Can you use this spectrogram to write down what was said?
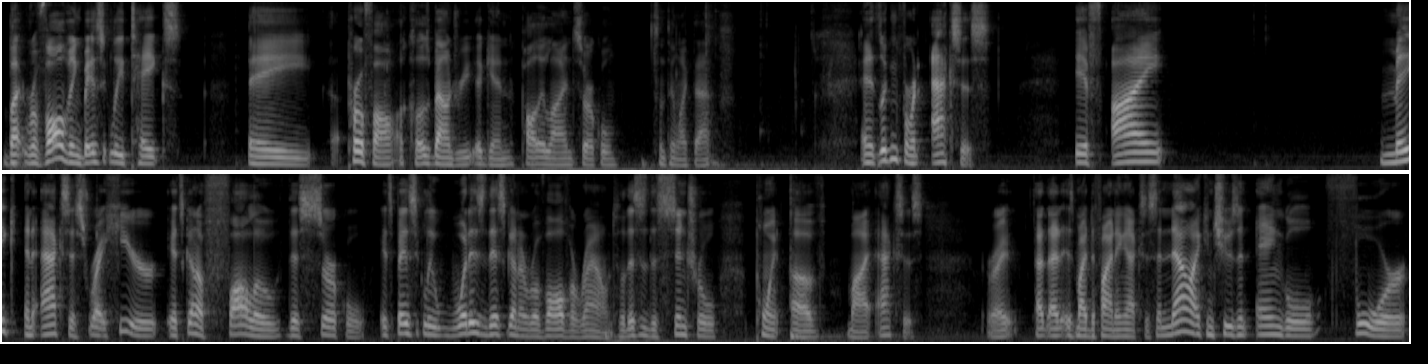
but revolving basically takes a profile, a closed boundary, again, polyline, circle, something like that, and it's looking for an axis. If I make an axis right here, it's going to follow this circle. It's basically what is this going to revolve around? So this is the central point of my axis, right? That, that is my defining axis. And now I can choose an angle for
